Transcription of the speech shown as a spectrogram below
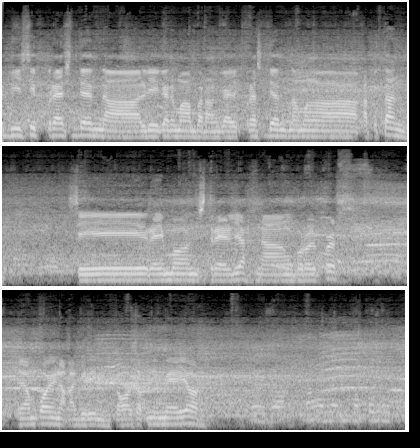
ABC President na Liga ng mga Barangay, President ng mga Kapitan, si Raymond Estrella ng Burol First. Yan po yung nakagreen, kausap ni Mayor. Dapat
